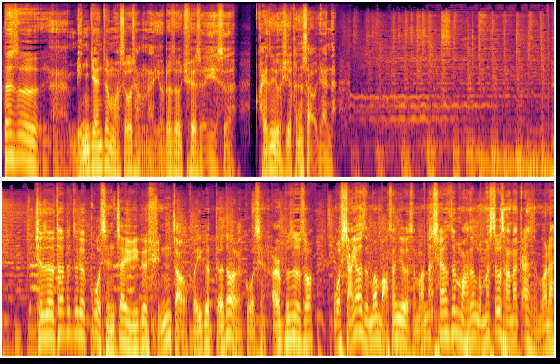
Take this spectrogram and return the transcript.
但是，呃，民间这么收藏呢，有的时候确实也是，还是有些很少见的。其实它的这个过程在于一个寻找和一个得到的过程，而不是说我想要什么马上就有什么。那想要什么马上我们收藏它干什么呢？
